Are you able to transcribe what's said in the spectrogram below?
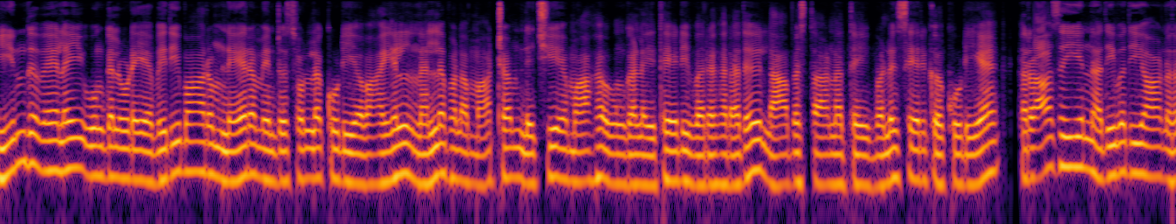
இந்த வேலை உங்களுடைய விதிமாறும் நேரம் என்று சொல்லக்கூடிய வகையில் நல்ல பல மாற்றம் நிச்சயமாக உங்களை தேடி வருகிறது. லாபஸ்தானத்தை வலு சேர்க்கக்கூடிய ராசியின் அதிபதியான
